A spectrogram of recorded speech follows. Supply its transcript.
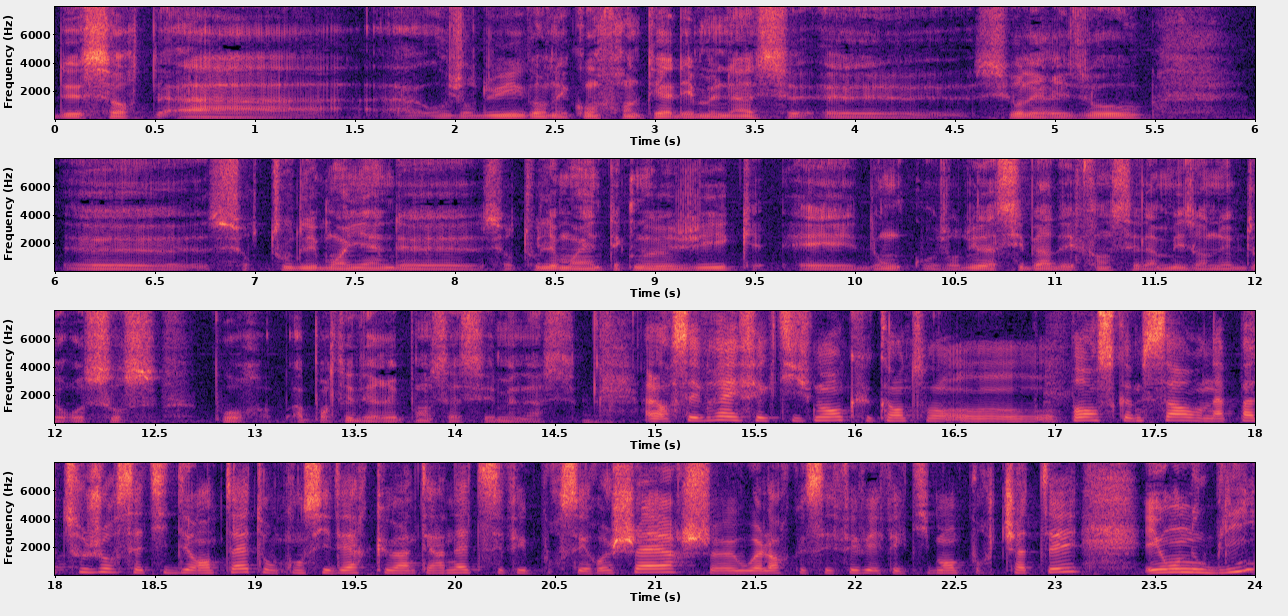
de sorte à, aujourd'hui, on est confronté à des menaces euh, sur les réseaux, euh, sur tous les moyens de, sur les moyens technologiques. Et donc aujourd'hui, la cyberdéfense, c'est la mise en œuvre de ressources pour apporter des réponses à ces menaces. Alors c'est vrai effectivement que quand on, pense comme ça, on n'a pas toujours cette idée en tête. On considère que Internet c'est fait pour ses recherches ou alors que c'est fait effectivement pour chatter. Et on oublie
